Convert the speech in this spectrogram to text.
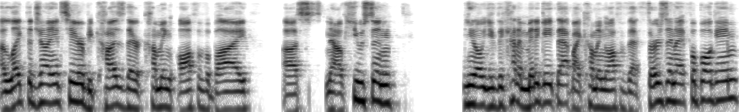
I like the Giants here because they're coming off of a bye. Uh, now, Houston, you know, you, they kind of mitigate that by coming off of that Thursday night football game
